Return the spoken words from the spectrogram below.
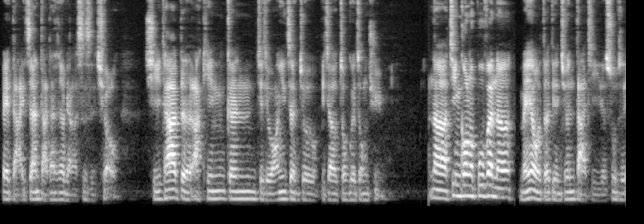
被打一三打，但是有两个四十球。其他的阿 k i n 跟姐姐王一正就比较中规中矩。那进攻的部分呢，没有得点圈打击的数字，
